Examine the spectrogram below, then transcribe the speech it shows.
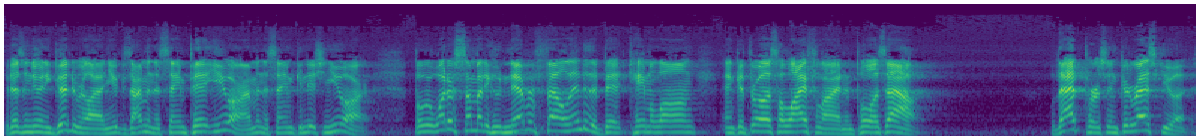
It doesn't do any good to rely on you because I'm in the same pit you are. I'm in the same condition you are. But what if somebody who never fell into the pit came along and could throw us a lifeline and pull us out? Well, that person could rescue us.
